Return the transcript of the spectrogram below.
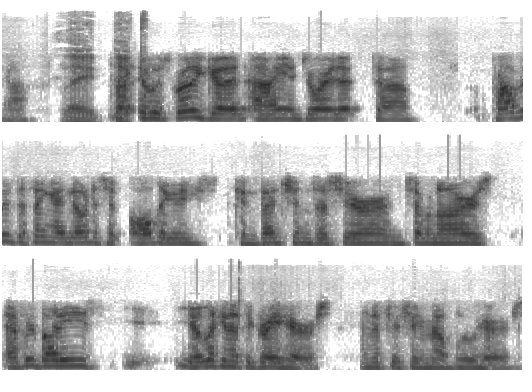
Yeah. They, they But it was really good. I enjoyed it. Uh, probably the thing I noticed at all these conventions this year and seminars, everybody's you're looking at the gray hairs, and if you're female, blue hairs.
